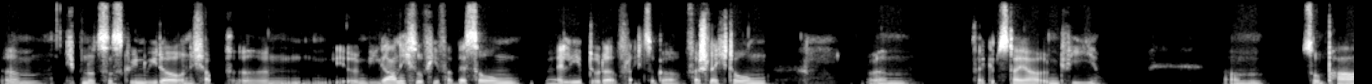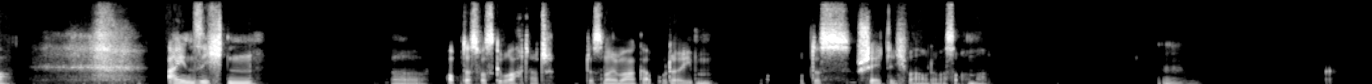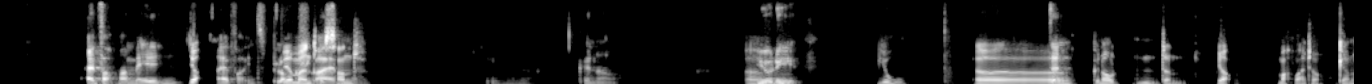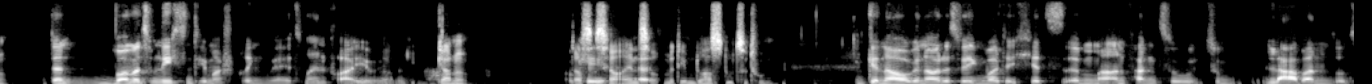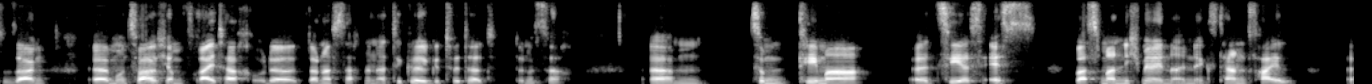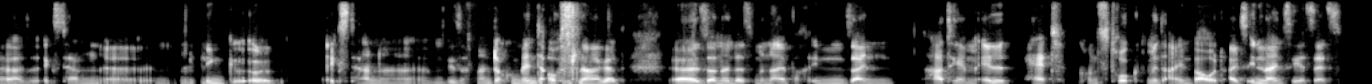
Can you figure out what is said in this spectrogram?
Ähm, ich benutze einen Screenreader und ich habe äh, irgendwie gar nicht so viel Verbesserung erlebt oder vielleicht sogar Verschlechterung. Ähm, vielleicht gibt es da ja irgendwie ähm, so ein paar Einsichten, äh, ob das was gebracht hat, das neue Markup oder eben ob das schädlich war oder was auch immer. Mhm. Einfach mal melden. Ja. Einfach ins Blog Wäre mal interessant. Genau. Ähm, Juni. Jo. Äh, dann, genau, dann, ja, mach weiter, gerne. Dann wollen wir zum nächsten Thema springen, wäre jetzt meine Frage. Gerne. Das okay. ist ja eins, äh, mit dem du hast du zu tun. Genau, genau. Deswegen wollte ich jetzt äh, mal anfangen zu, zu labern, sozusagen. Ähm, und zwar habe ich am Freitag oder Donnerstag einen Artikel getwittert, Donnerstag, ähm, zum Thema äh, CSS, was man nicht mehr in einen externen File, äh, also externen äh, Link, äh, externe, ähm, wie sagt man, Dokumente auslagert, äh, sondern dass man einfach in sein HTML-Head-Konstrukt mit einbaut als Inline-CSS.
